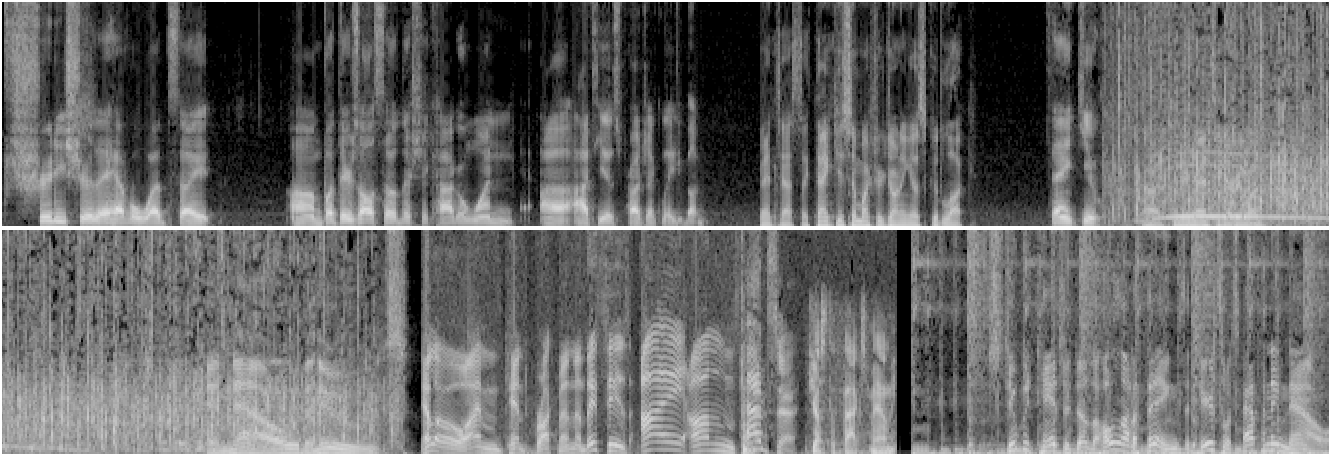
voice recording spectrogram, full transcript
pretty sure they have a website. Um, but there's also the Chicago one, uh, Atia's Project Ladybug. Fantastic. Thank you so much for joining us. Good luck. Thank you. All right, Jimmy Rancich, everyone. And now the news. Hello, I'm Kent Brockman, and this is Eye on Cancer. Just the facts, ma'am. Stupid Cancer does a whole lot of things, and here's what's happening now.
